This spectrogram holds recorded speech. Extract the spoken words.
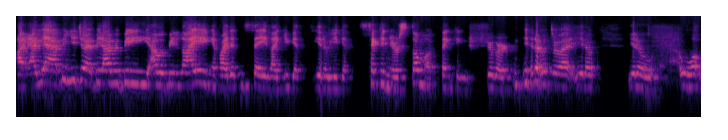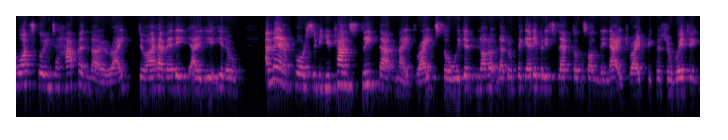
I, I, yeah, I mean, you do. I mean, I would be, I would be lying if I didn't say like you get, you know, you get sick in your stomach thinking sugar, you know, to, uh, you know, you know, what, what's going to happen now, right? Do I have any idea, you know? And then, of course, I mean, you can't sleep that night, right? So we did none. Of, I don't think anybody slept on Sunday night, right? Because you're waiting,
